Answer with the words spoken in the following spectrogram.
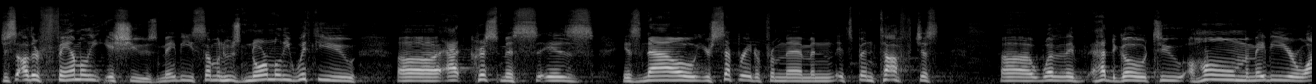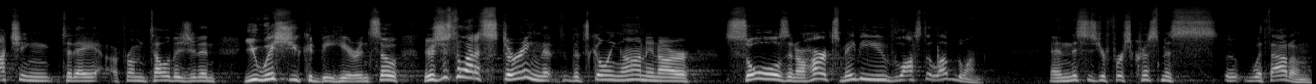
just other family issues. Maybe someone who's normally with you uh, at Christmas is, is now you're separated from them, and it's been tough just uh, whether they've had to go to a home. Maybe you're watching today from television and you wish you could be here. And so there's just a lot of stirring that, that's going on in our souls and our hearts. Maybe you've lost a loved one, and this is your first Christmas uh, without them.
